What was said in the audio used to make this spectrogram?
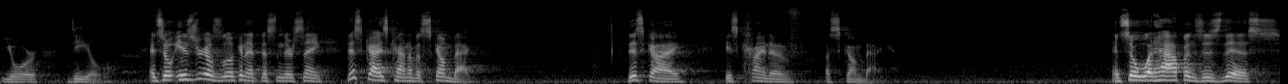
your deal. And so Israel's looking at this and they're saying, this guy's kind of a scumbag. This guy is kind of a scumbag. And so what happens is this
